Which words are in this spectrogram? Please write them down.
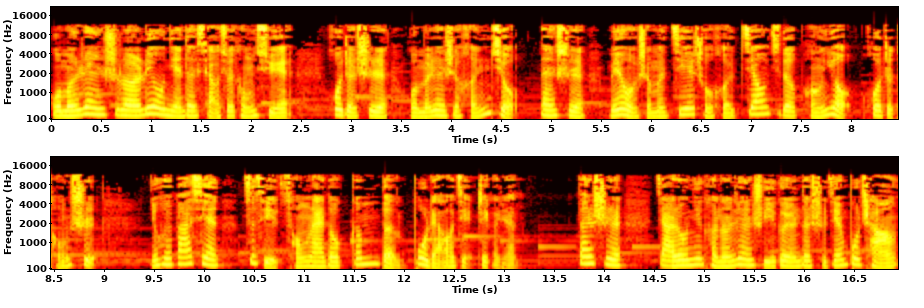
我们认识了六年的小学同学，或者是我们认识很久但是没有什么接触和交集的朋友或者同事，你会发现自己从来都根本不了解这个人。但是，假如你可能认识一个人的时间不长，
